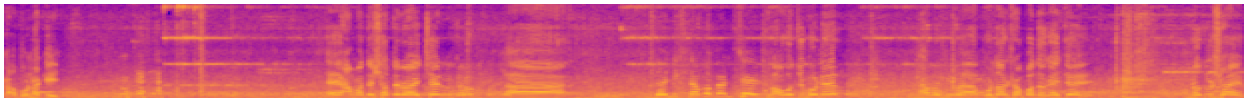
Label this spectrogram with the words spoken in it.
খাব নাকি? আমাদের সাথে রয়েছেন দৈনিক নবকণ্ঠের নবজীবনের প্রধান সম্পাদক এই যে নজরুল সাহেব।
